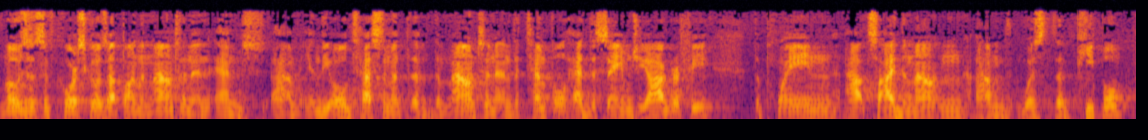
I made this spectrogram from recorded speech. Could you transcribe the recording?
Moses, of course, goes up on the mountain, and, and um, in the Old Testament, the, the mountain and the temple had the same geography. The plain outside the mountain um, was the people.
